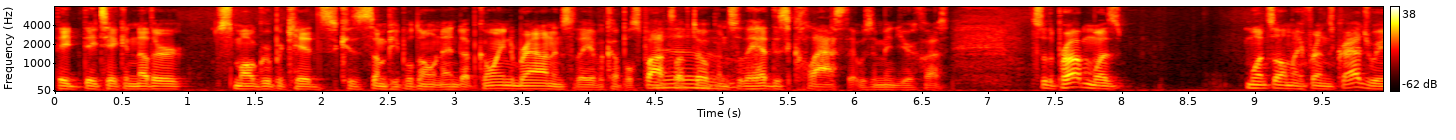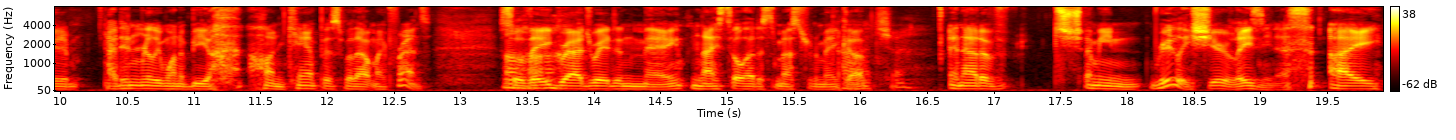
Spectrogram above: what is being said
they, they take another small group of kids because some people don't end up going to Brown, and so they have a couple spots left open. So they had this class that was a mid-year class. So the problem was, once all my friends graduated, I didn't really want to be on campus without my friends. So they graduated in May, and I still had a semester to make up. And out of, I mean, really sheer laziness, I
